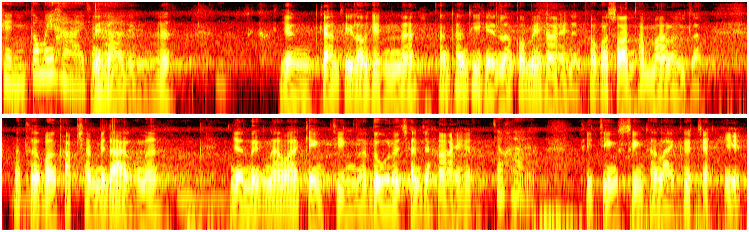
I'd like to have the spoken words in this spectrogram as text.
เห็นก็ไม่หายเจ้าไม่ค่ะหายนะ อย่างการที่เราเห็นนะ ทั้งๆทที่เห็นแล้วก็ไม่หายนะเขาก็สอนธรรมะเราอีกแล้วว่าเธอบังคับฉันไม่ได้หรอกนะ อย่านึกนะว่าเก่งจริงแล้วดูแล้วฉันจะหายอะเจ้าค่ะที่จริงสิ่งทั้งหลายเกิดจากเหตุ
